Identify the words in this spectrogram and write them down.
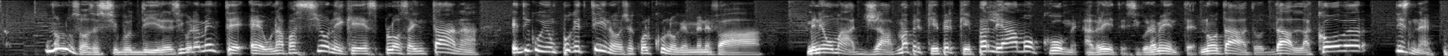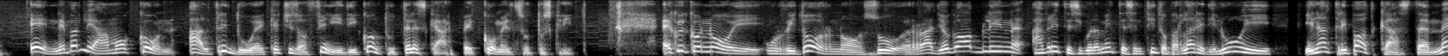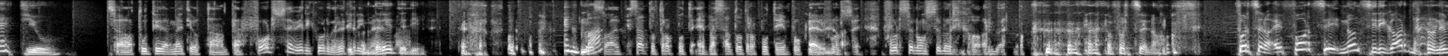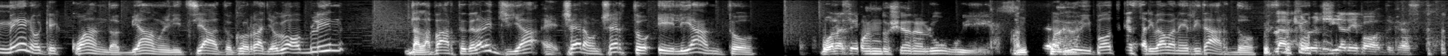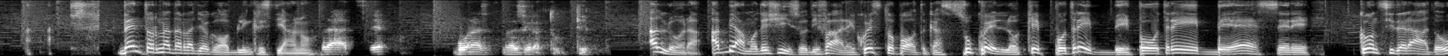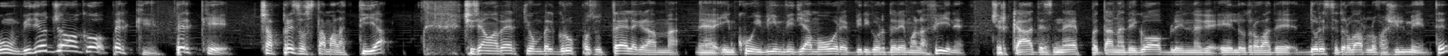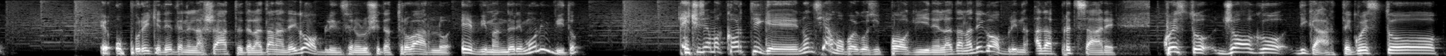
Non lo so se si può dire, sicuramente è una passione che è esplosa in Tana e di cui un pochettino c'è qualcuno che me ne fa me ne omaggia. Ma perché? Perché parliamo, come avrete sicuramente notato dalla cover, di Snap. E ne parliamo con altri due che ci sono finiti con tutte le scarpe, come il sottoscritto. È qui con noi un ritorno su Radio Goblin. Avrete sicuramente sentito parlare di lui in altri podcast. Matthew. Ciao a tutti da Matthew 80. Forse vi ricorderete, Ricorderete di me. di me. Lo Ma so, è passato troppo, te- è passato troppo tempo, quindi Eh, no. forse, forse non se lo ricordano. forse no. Forse no, e forse non si ricordano nemmeno che quando abbiamo iniziato con Radio Goblin, dalla parte della regia eh, c'era un certo Elianto. Buonasera, Quando c'era lui. Quando c'era lui i podcast arrivavano in ritardo. l'archeologia dei podcast. Bentornato a Radio Goblin, Cristiano. Grazie. Buona- Buonasera a tutti. Allora, abbiamo deciso di fare questo podcast su quello che potrebbe, potrebbe essere considerato un videogioco perché? Perché ci ha preso sta malattia. Ci siamo aperti un bel gruppo su Telegram eh, in cui vi invitiamo ora e vi ricorderemo alla fine. Cercate Snap Tana dei Goblin e lo trovate, dovreste trovarlo facilmente. E- oppure chiedete nella chat della Tana dei Goblin se non riuscite a trovarlo e vi manderemo un invito. E ci siamo accorti che non siamo poi così pochi nella Tana dei Goblin ad apprezzare questo gioco di carte, questo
